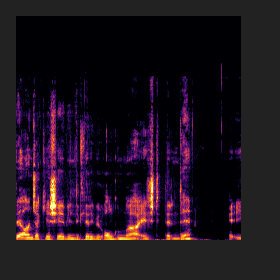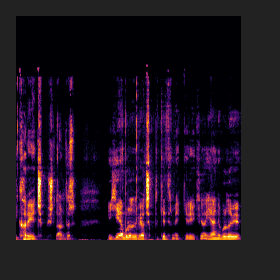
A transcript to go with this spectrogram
ve ancak yaşayabildikleri bir olgunluğa eriştiklerinde e, karaya çıkmışlardır. Yine burada da bir açıklık getirmek gerekiyor. Yani burada bir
